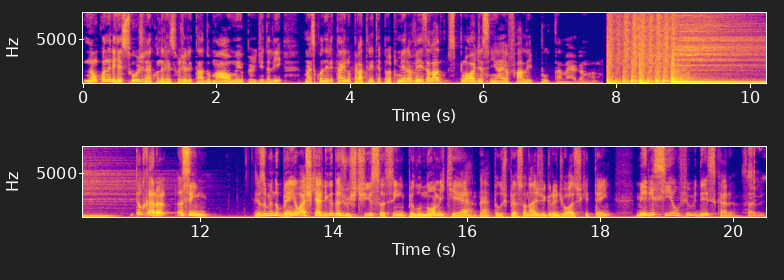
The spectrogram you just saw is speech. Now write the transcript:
Não quando ele ressurge, né? Quando ele ressurge, ele tá do mal, meio perdido ali. Mas quando ele tá indo pra treta pela primeira vez, ela explode assim. Aí eu falei, puta merda, mano. Então, cara, assim, resumindo bem, eu acho que a Liga da Justiça, assim, pelo nome que é, né, pelos personagens grandiosos que tem, merecia um filme desse, cara, sabe?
